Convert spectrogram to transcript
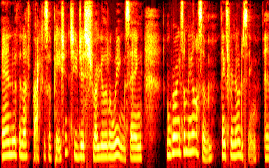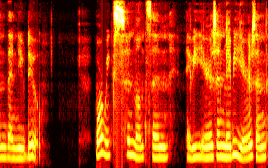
And with enough practice of patience, you just shrug your little wings, saying, I'm growing something awesome. Thanks for noticing. And then you do. More weeks and months and maybe years and maybe years, and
